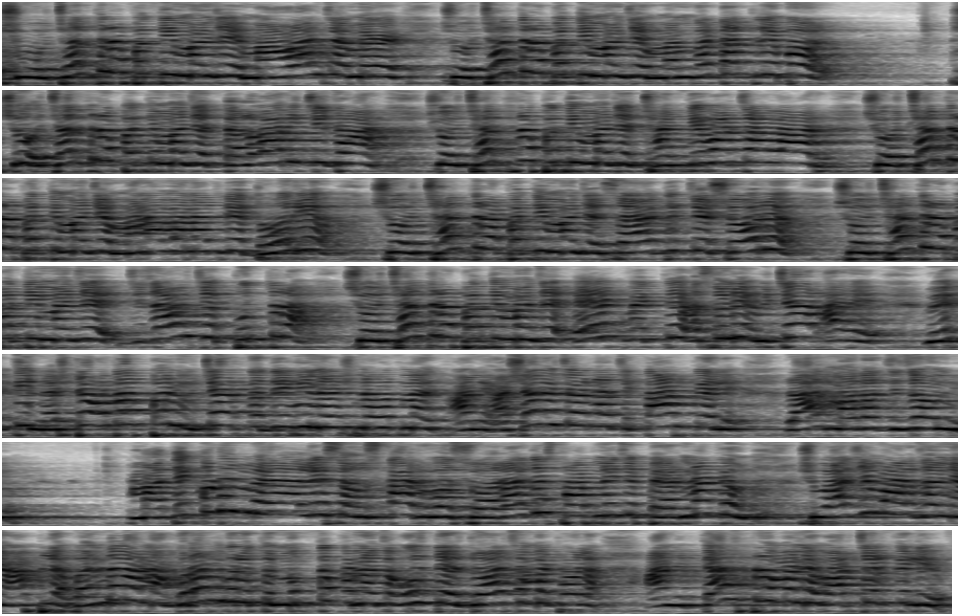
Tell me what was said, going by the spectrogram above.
शिवछत्रपती म्हणजे मावळांचा मेळ शिवछत्रपती म्हणजे मनगटातले बळ शिवछत्रपती म्हणजे तलवारीची धार शिवछत्रपती म्हणजे छातीवरचा वार शिवछत्रपती म्हणजे मनामनातले धैर्य शिवछत्रपती म्हणजे सयाजीचे शौर्य शिवछत्रपती म्हणजे जिजाऊचे पुत्र शिवछत्रपती म्हणजे एक व्यक्ती असूनही विचार आहे. व्यक्ती नष्ट होतात पण विचार कधीही नष्ट होत नाहीत. आणि अशा विचाराचे काम केले राजमाता जिजाऊनी. मातेकडून मिळाले संस्कार व स्वराज्य स्थापनेची प्रेरणा घेऊन शिवाजी महाराजांनी आपल्या बंधनांना गुरांगुरीतून मुक्त करण्याचा उद्देश डोळ्यासमोर ठेवला आणि त्याचप्रमाणे वाटचाल केली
